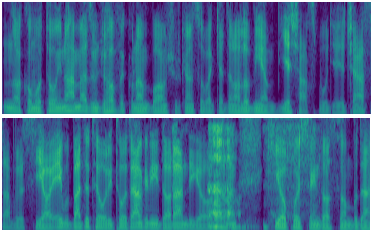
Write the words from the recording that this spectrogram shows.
ناکاموتو اینا همه از اونجاها فکر کنم با هم شروع کردن صحبت کردن. حالا میگم یه شخص بود یا چند شخص بود سی آی ای بود. بعضی تئوری توتال که دیگه دارن دیگه. مثلا کیا پشت این داستان بودن.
